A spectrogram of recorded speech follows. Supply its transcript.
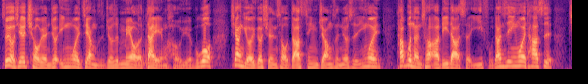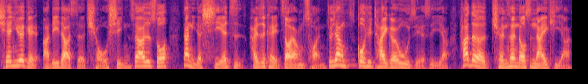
所以有些球员就因为这样子，就是没有了代言合约。不过像有一个选手 Dustin Johnson，就是因为他不能穿 Adidas 的衣服，但是因为他是签约给 Adidas 的球星，所以他就说，那你的鞋子还是可以照样穿，就像过去 Tiger Woods 也是一样，他的全身都是 Nike 啊，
